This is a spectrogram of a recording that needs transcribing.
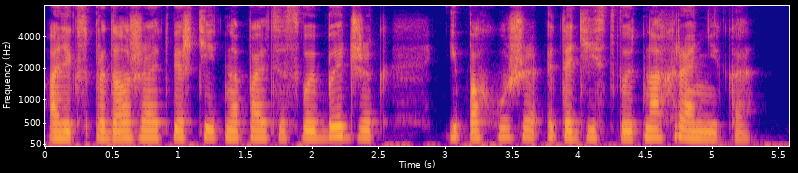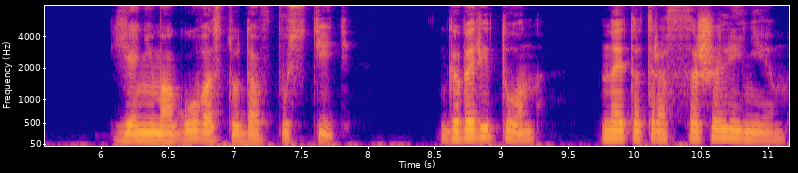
Алекс продолжает вертеть на пальце свой бэджик, и, похоже, это действует на охранника. «Я не могу вас туда впустить», — говорит он, на этот раз с сожалением.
